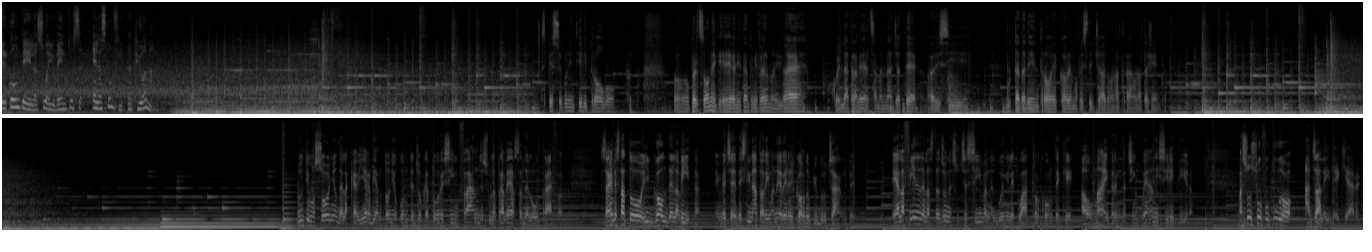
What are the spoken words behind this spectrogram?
Per Conte e la sua Juventus è la sconfitta più amara. Spesso e volentieri trovo oh, persone che ogni tanto mi fermano e dicono eh, quella traversa, mannaggia a te, l'avessi buttata dentro, ecco avremmo festeggiato un'altra, un'altra Champions. L'ultimo sogno della carriera di Antonio Conte giocatore si infrange sulla traversa dell'Old Trafford. Sarebbe stato il gol della vita, invece è destinato a rimanere il ricordo più bruciante. E alla fine della stagione successiva, nel 2004, Conte che ha ormai 35 anni si ritira. Ma sul suo futuro ha già le idee chiare.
